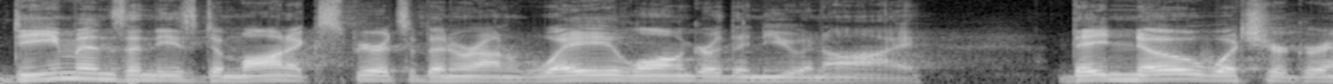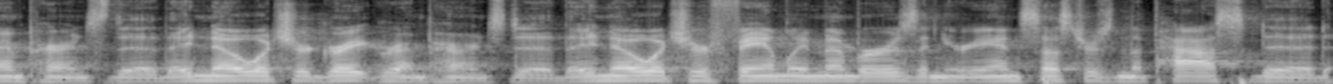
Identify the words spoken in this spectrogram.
demons and these demonic spirits have been around way longer than you and I. They know what your grandparents did. They know what your great grandparents did. They know what your family members and your ancestors in the past did.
